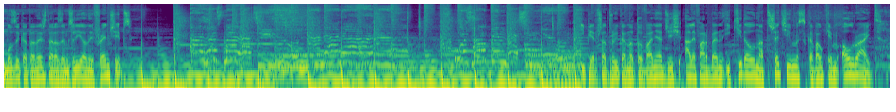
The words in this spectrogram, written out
muzyka taneczna razem z Leon i Friendships. I pierwsza trójka notowania dziś Ale Farben i Kiddo na trzecim z kawałkiem All Right.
